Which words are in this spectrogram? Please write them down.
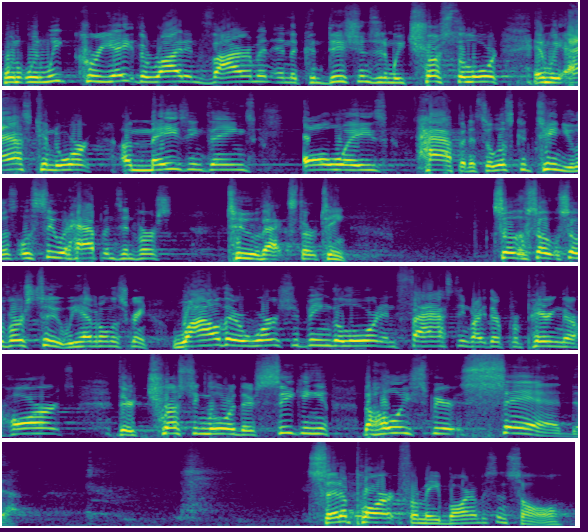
when, when we create the right environment and the conditions and we trust the Lord and we ask Him to work, amazing things always happen. And so let's continue. Let's, let's see what happens in verse 2 of Acts 13. So, so, so, verse 2, we have it on the screen. While they're worshiping the Lord and fasting, right, they're preparing their hearts, they're trusting the Lord, they're seeking Him, the Holy Spirit said, Set apart for me Barnabas and Saul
